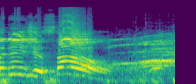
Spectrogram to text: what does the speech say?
Indonesia style.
